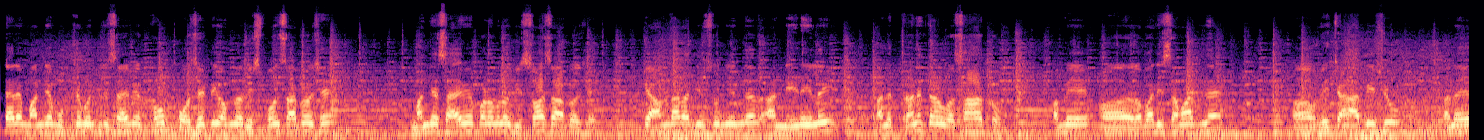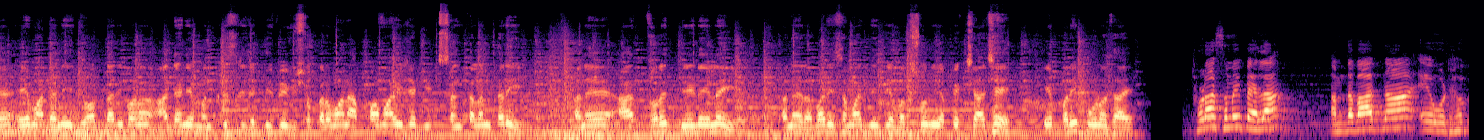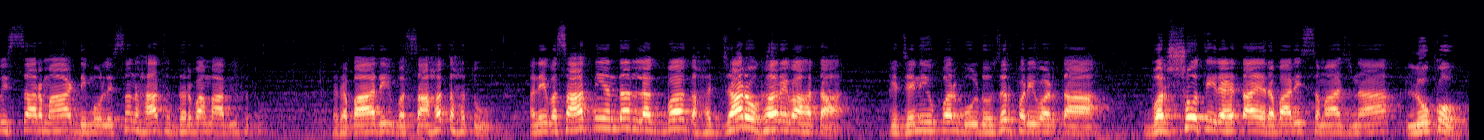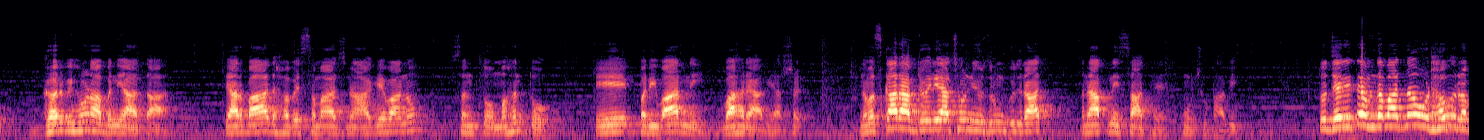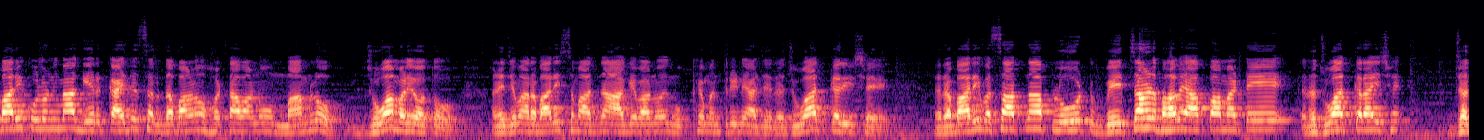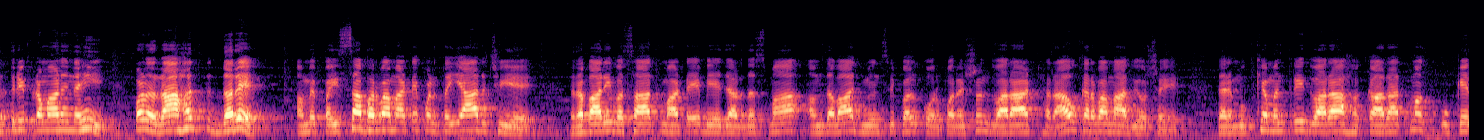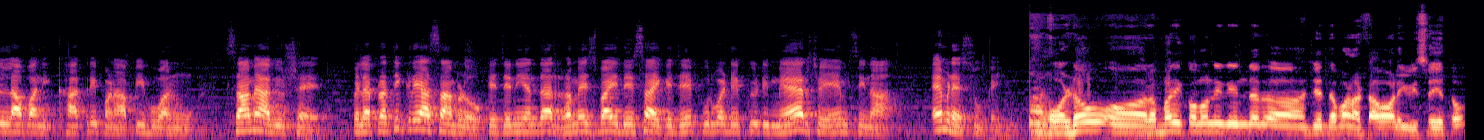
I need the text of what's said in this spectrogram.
અત્યારે માન્ય મુખ્યમંત્રી સાહેબે ખૂબ પોઝિટિવ અમને રિસ્પોન્સ આપ્યો છે. માન્ય સાહેબે પણ અમને વિશ્વાસ આપ્યો છે કે આવનારા દિવસોની અંદર આ નિર્ણય લઈ અને ત્રણે ત્રણ વસાહતો અમે રબારી સમાજને વેચાણ આપીશું અને એ માટેની જવાબદારી પણ આદરણીય મંત્રી શ્રી જગદીશભાઈ વિશ્વકર્માને આપવામાં આવી છે કે સંકલન કરી અને આ ત્વરિત નિર્ણય લઈ અને રબારી સમાજની જે વર્ષોની અપેક્ષા છે એ પરિપૂર્ણ થાય. થોડા સમય પહેલા અમદાવાદના એ ઓઢવ વિસ્તારમાં ડિમોલેશન હાથ ધરવામાં આવ્યું હતું. રબારી વસાહત હતું અને વસાહતની અંદર લગભગ હજારો ઘર એવા હતા કે જેની ઉપર બુલડોઝર ફરી વળતા વર્ષોથી રહેતા એ રબારી સમાજના લોકો ઘર વિહોણા બન્યા હતા. ત્યારબાદ હવે સમાજના આગેવાનો, સંતો, મહંતો એ પરિવારની વહારે આવ્યા છે. નમસ્કાર, આપ જોઈ રહ્યા છો ન્યૂઝરૂમ ગુજરાત અને આપની સાથે હું છું ભાવિક. તો જે રીતે અમદાવાદના ઓઢવ રબારી કોલોનીમાં ગેરકાયદેસર દબાણો હટાવવાનો મામલો જોવા મળ્યો હતો અને જેમાં રબારી સમાજના આગેવાનોએ મુખ્યમંત્રીને આજે રજૂઆત કરી છે. રબારી વસાહતના પ્લોટ વેચાણ ભાવે આપવા માટે રજૂઆત કરાઈ છે. જંત્રી પ્રમાણે નહીં, પણ રાહત દરે અમે પૈસા ભરવા માટે પણ તૈયાર છીએ. રબારી વસાહત માટે બે હજાર દસમાં અમદાવાદ મ્યુનિસિપલ કોર્પોરેશન દ્વારા ઠરાવ કરવામાં આવ્યો છે. ત્યારે મુખ્યમંત્રી દ્વારા હકારાત્મક ઉકેલ લાવવાની ખાતરી પણ આપી હોવાનું સામે આવ્યું છે. પહેલાં પ્રતિક્રિયા સાંભળો કે જેની અંદર રમેશભાઈ દેસાઈ કે જે પૂર્વ ડેપ્યુટી મેયર છે એમસીના એમણે શું કહ્યું? ઓઢવ અ, રબારી કોલોનીની અંદર જે દબાણ હટાવવાવાળી વિષય હતો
